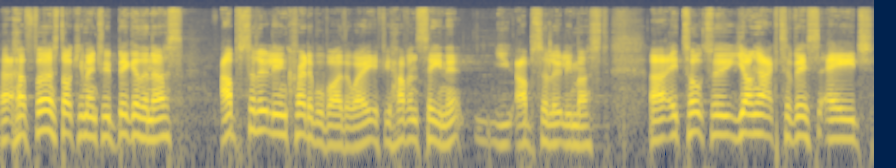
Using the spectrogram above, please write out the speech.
her first documentary, Bigger Than Us, absolutely incredible, by the way. If you haven't seen it, you absolutely must. Uh, it talks to young activists aged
